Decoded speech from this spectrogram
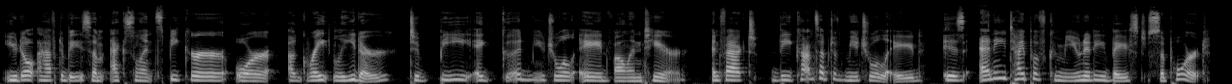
You don't have to be some excellent speaker or a great leader to be a good mutual aid volunteer. In fact, the concept of mutual aid is any type of community based support.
